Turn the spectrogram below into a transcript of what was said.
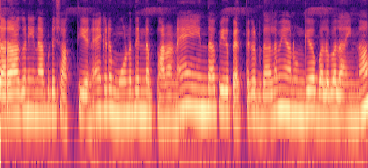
දරාගෙන ඉන්න අපිට ශක්තිය නැහැ. ඒකට මූණ දෙන්න පණ නැහැ. ඒ හින්දා අපි ඒක පැත්තකට දාලා මේ අනුන්ගේව බල බල ඉන්නවා.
